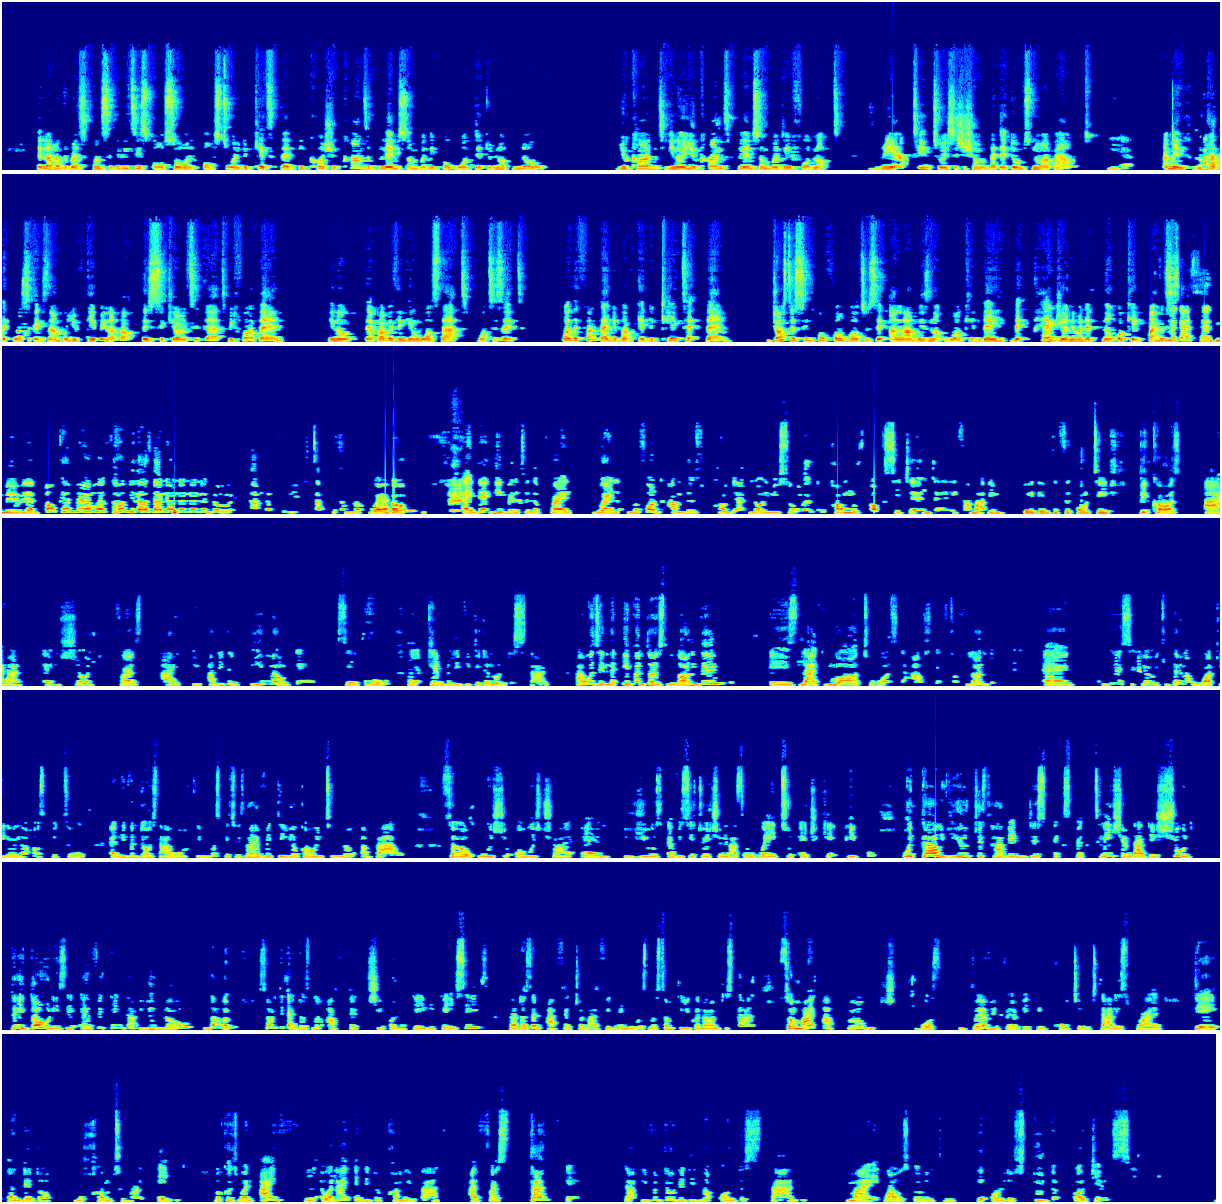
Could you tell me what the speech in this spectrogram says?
a lot of the responsibility is also on us to educate them because you can't blame somebody for what they do not know. You can't, you know, you can't blame somebody for not reacting to a situation that they don't know about. Yeah. I mean, look I, at the classic example you've given about this security guard. Before then, you know, they're probably thinking, what's that? What is it? But the fact that you have educated them, just a simple phone call to say alarm is not working. They they heard your name and they know, okay, fine. The I said Miriam. Okay, Miriam, we're coming. I was like, no, no, no, no, no. I'm not putting this I'm not well. and then even to the point when before the ambulance will come, they had known me so well. Uh, They'll come with oxygen then if I'm having breathing difficulty because I had ensured first I I didn't email them saying, Oh, I can't believe you didn't understand. I was in the even though it's London is like more towards the outskirts of London. And they're security, they're not working in the hospital. And even those that are working in hospitals, not everything you're going to know about. So we should always try and use every situation as a way to educate people without you just having this expectation that they should. They don't. Is it everything that you know? No. Something that does not affect you on a daily basis, that doesn't affect your life in any way, It's not something you're going to understand. So my approach was very, very important. That is why they ended up will come to my aid. Because when I when I ended up coming back, I first thanked them that even though they did not understand my what I was going through, they understood the urgency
